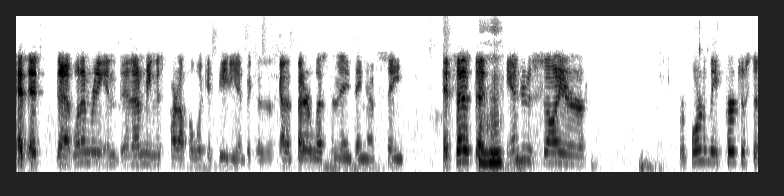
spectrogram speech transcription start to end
it, it uh, when I'm reading, and, and I'm reading this part off of Wikipedia because it's got a better list than anything I've seen. It says that Mhm. Andrew Sawyer reportedly purchased a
